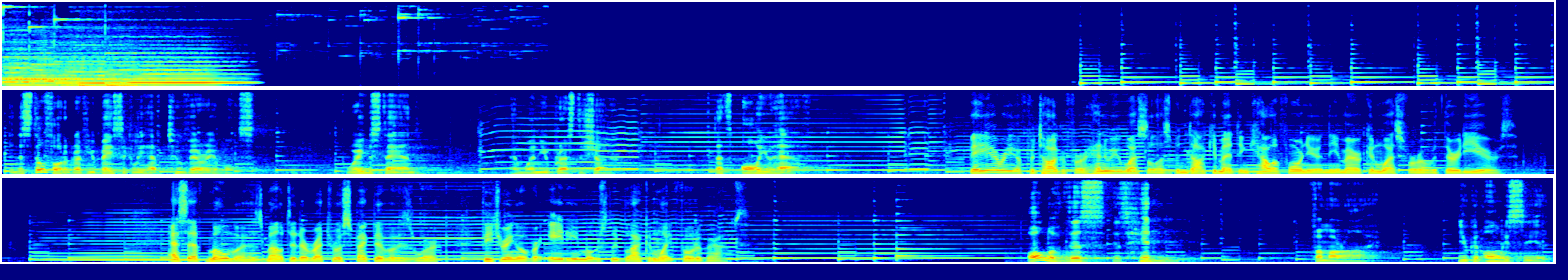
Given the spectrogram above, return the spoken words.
In a still photograph, you basically have two variables where you stand and when you press the shutter. That's all you have. Bay Area photographer Henry Wessel has been documenting California and the American West for over 30 years. SF MoMA has mounted a retrospective of his work featuring over 80 mostly black and white photographs. All of this is hidden from our eye. You can only see it.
